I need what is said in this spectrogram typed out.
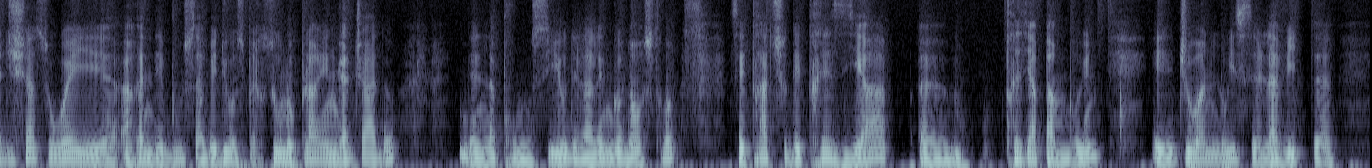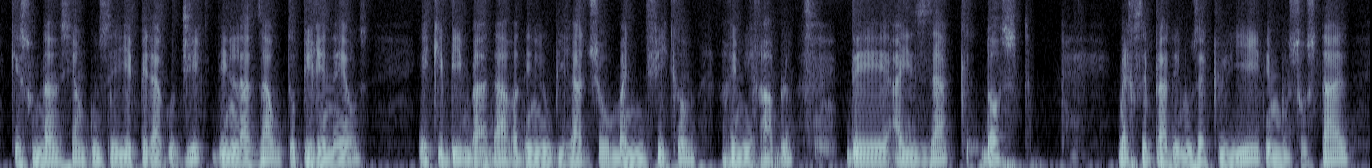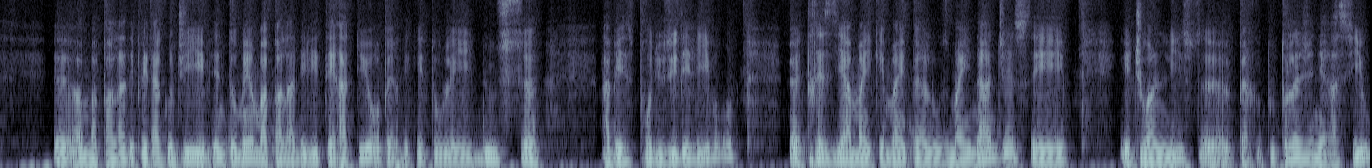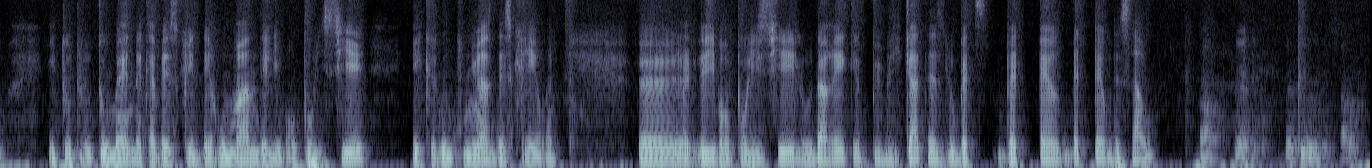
E di chasse, uei a rendezvous a vedu os persuno plan engaggiado nella promozione della lingua nostra. Se traccia de Tresia, euh, Tresia Pambrun et Joan Luis Lavitte, qui sont d'anciens conseillers pédagogiques dans les Alto-Pyrénées et qui bimba d'art dans le village magnifique, remirable, de Isaac Dost. Merci de nous accueillir dans votre hostal. Euh, on va parler de pédagogie, évidemment, on va parler de littérature, parce que tous les douze euh, avaient produit des livres. Euh, Tresia Mike Mai per los Mainages et, Joan Lis euh, per toute la génération et tout le domaine qui avait écrit des romans, des livres policiers et qui continue à d'écrire. Euh, les livres policiers, le daré que publicat est le bet, bet, bet, bet de Sau. Ah, sì, perché non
